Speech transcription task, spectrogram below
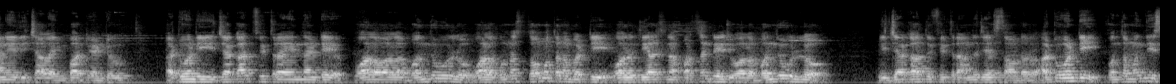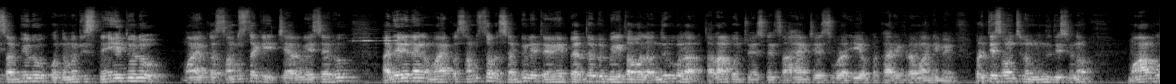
అనేది చాలా ఇంపార్టెంట్. అటువంటి ఈ జకాత్ ఫిత్రా ఏంటంటే వాళ్ళ వాళ్ళ బంధువుల్లో వాళ్ళకున్న స్తోమతను బట్టి వాళ్ళు తీయాల్సిన పర్సంటేజ్ వాళ్ళ బంధువుల్లో ఈ జకాతు ఫిత్ర అందజేస్తూ ఉంటారు. అటువంటి కొంతమంది సభ్యులు కొంతమంది స్నేహితులు మా యొక్క సంస్థకి చేరవేశారు. అదేవిధంగా మా యొక్క సంస్థలో సభ్యులైతే పెద్దలు మిగతా వాళ్ళు అందరూ కూడా తలా కొంచెం వేసుకుని సహాయం చేసి కూడా ఈ యొక్క కార్యక్రమాన్ని మేము ప్రతి సంవత్సరం ముందు తీసుకున్నాం. మాకు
